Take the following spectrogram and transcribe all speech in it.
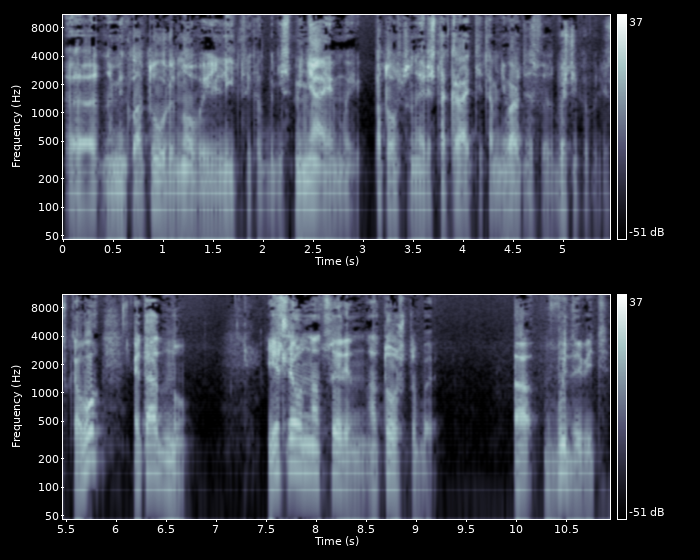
э, номенклатуры, новой элиты, как бы несменяемой, потомственной аристократии, там, неважно, из ФСБшников или из кого, это одно. Если он нацелен на то, чтобы а, выдавить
